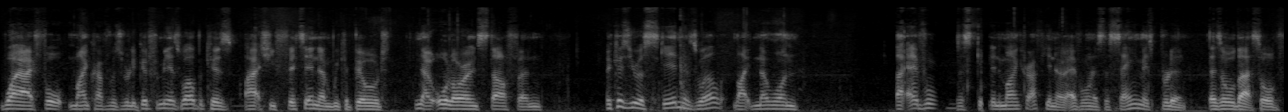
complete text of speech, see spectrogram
why I thought Minecraft was really good for me as well because I actually fit in and we could build, you know, all our own stuff and because you're a skin as well, like no one, like everyone is a skin in Minecraft. You know, everyone is the same. It's brilliant. There's all that sort of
